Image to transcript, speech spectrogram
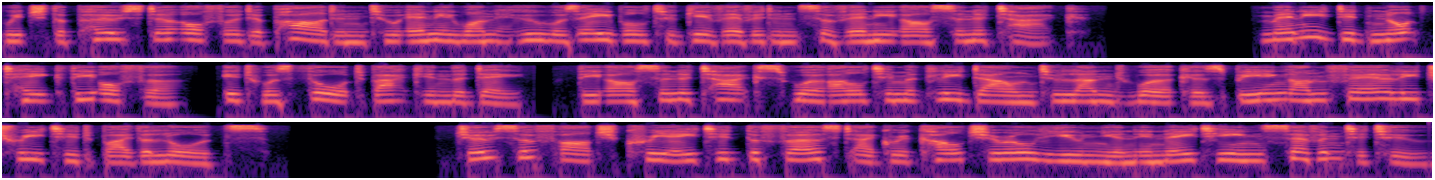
which the poster offered a pardon to anyone who was able to give evidence of any arson attack. Many did not take the offer, it was thought back in the day, the arson attacks were ultimately down to land workers being unfairly treated by the lords. Joseph Arch created the first agricultural union in 1872,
